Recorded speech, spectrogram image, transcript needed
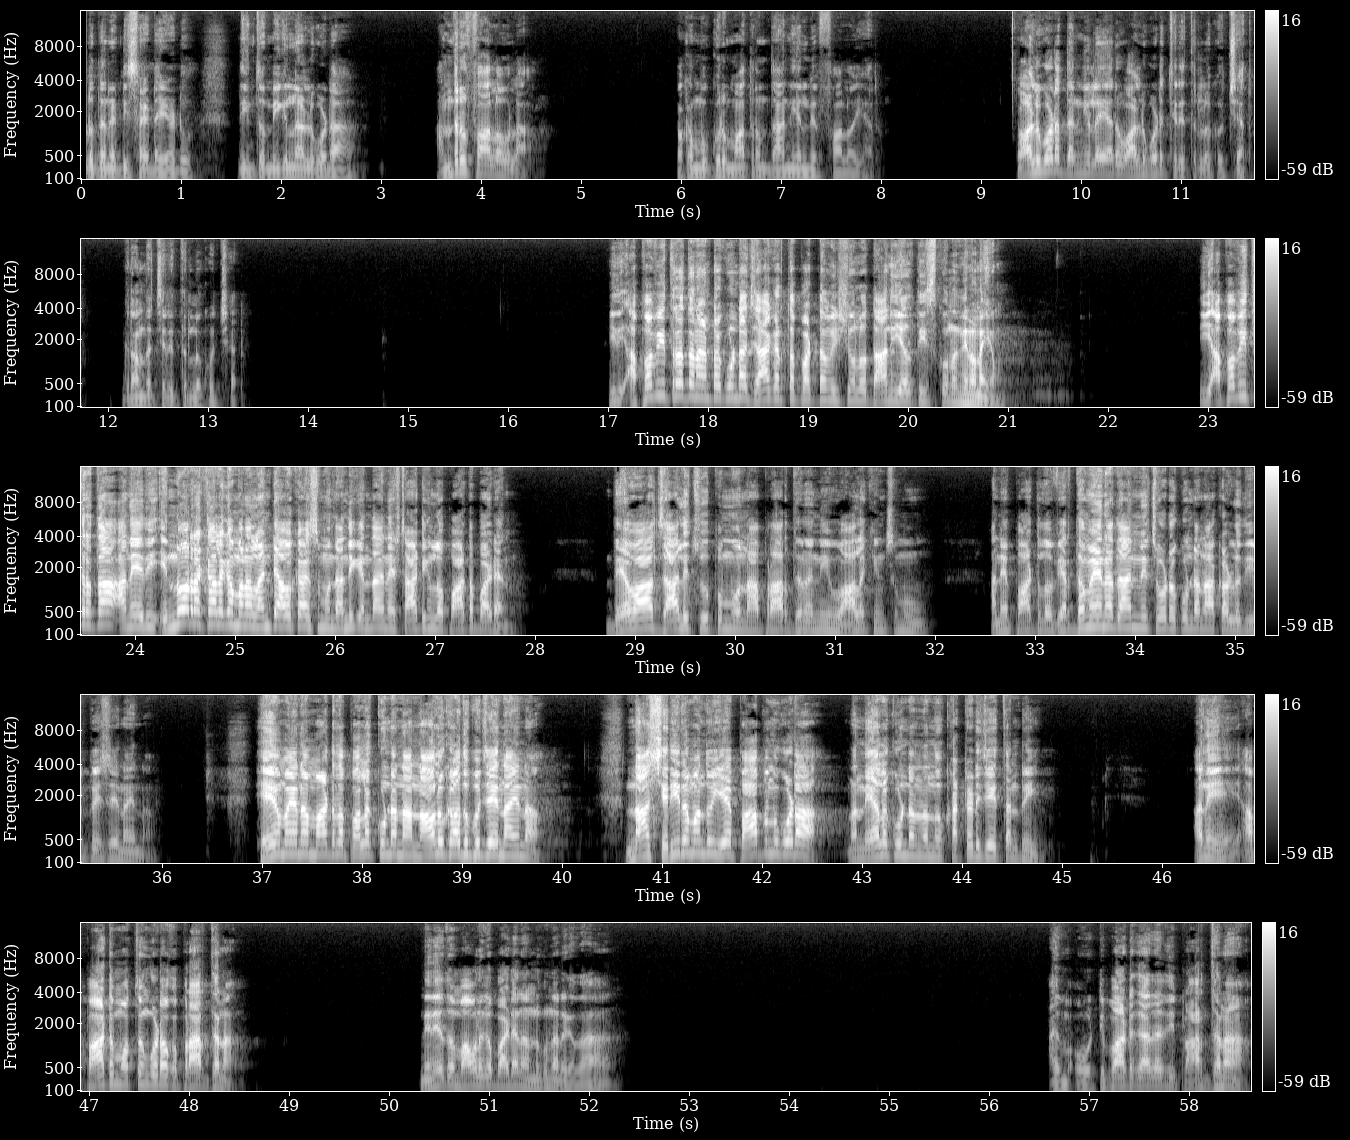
చేయకూడదని డిసైడ్ అయ్యాడు దీంతో మిగిలిన వాళ్ళు కూడా అందరూ ఫాలో అవలా ఒక ముగ్గురు మాత్రం దానియల్ని ఫాలో అయ్యారు వాళ్ళు కూడా ధన్యులయ్యారు వాళ్ళు కూడా చరిత్రలోకి వచ్చారు గ్రంథ చరిత్రలోకి వచ్చారు ఇది అపవిత్రతను అంటకుండా జాగ్రత్త పడటం విషయంలో దానియాలు తీసుకున్న నిర్ణయం ఈ అపవిత్రత అనేది ఎన్నో రకాలుగా మనల్ని అంటే అవకాశం ఉంది అందుకే ఇందాక నేను స్టార్టింగ్లో పాట పాడాను దేవా జాలి చూపుము నా ప్రార్థన నీవు ఆలకించుము అనే పాటలో వ్యర్థమైన దాన్ని చూడకుండా నా కళ్ళు తీపేసే నాయన. హేమైన మాటలు పలకకుండా నా నాలుగు అదుపు నాయన. నా శరీరమందు ఏ పాపము కూడా నన్ను ఏలకుండా నన్ను కట్టడి చేయి తండ్రి అని ఆ పాట మొత్తం కూడా ఒక ప్రార్థన. నేనేదో మామూలుగా పాడాను అనుకున్నారు కదా. అది ఒట్టిపాటు కాదు అది ప్రార్థన.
